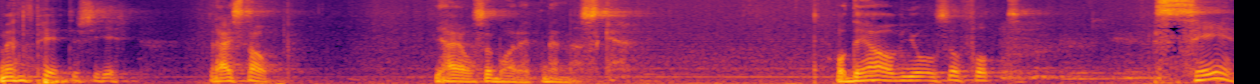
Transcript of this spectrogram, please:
Men Peter sier, 'Reis deg opp. Jeg er også bare et menneske.' Og det har vi jo også fått se,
